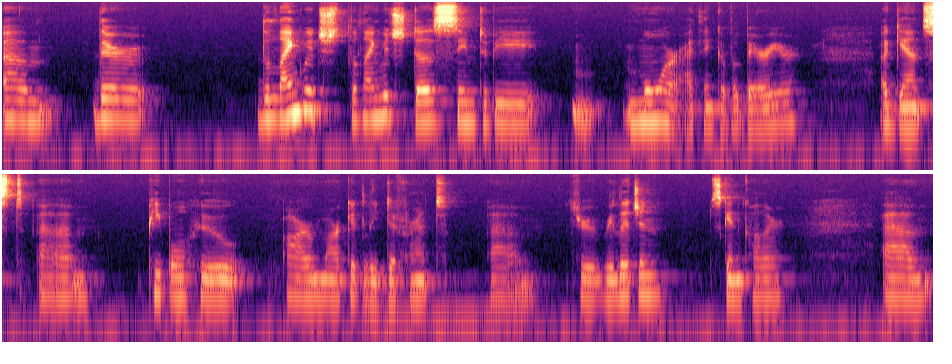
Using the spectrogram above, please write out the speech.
um, there. The language, the language does seem to be more, I think, of a barrier against um, people who are markedly different um, through religion, skin color, um,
